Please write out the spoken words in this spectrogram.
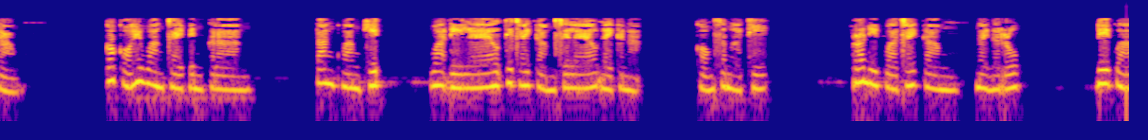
เก่า ก็ขอให้วางใจเป็นกลาง ตั้งความคิดว่าดีแล้วที่ใช้กรรมเสียแล้วในขณะของสมาธิ เพราะดีกว่าใช้กรรมในนรก ดีกว่า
